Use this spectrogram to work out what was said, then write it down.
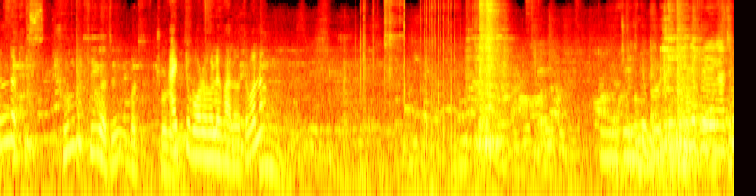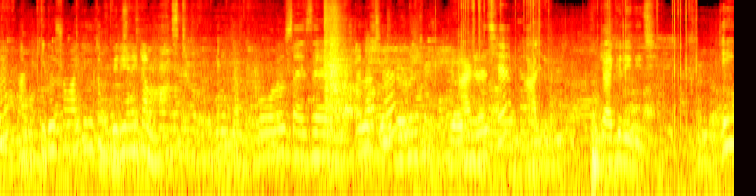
সুন্দর পিস সুন্দর ঠিক আছে বাট ছোট আর একটু বড় হলে ভালো হতো বলো। যেহেতু প্রচুর খিদে পেয়ে গেছে আর খিদের সময় কিন্তু বিরিয়ানিটা মাস্ট বড় সাইজের মাটন আছে আর রয়েছে আলু। জয়কে দিয়ে দিয়েছি এই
